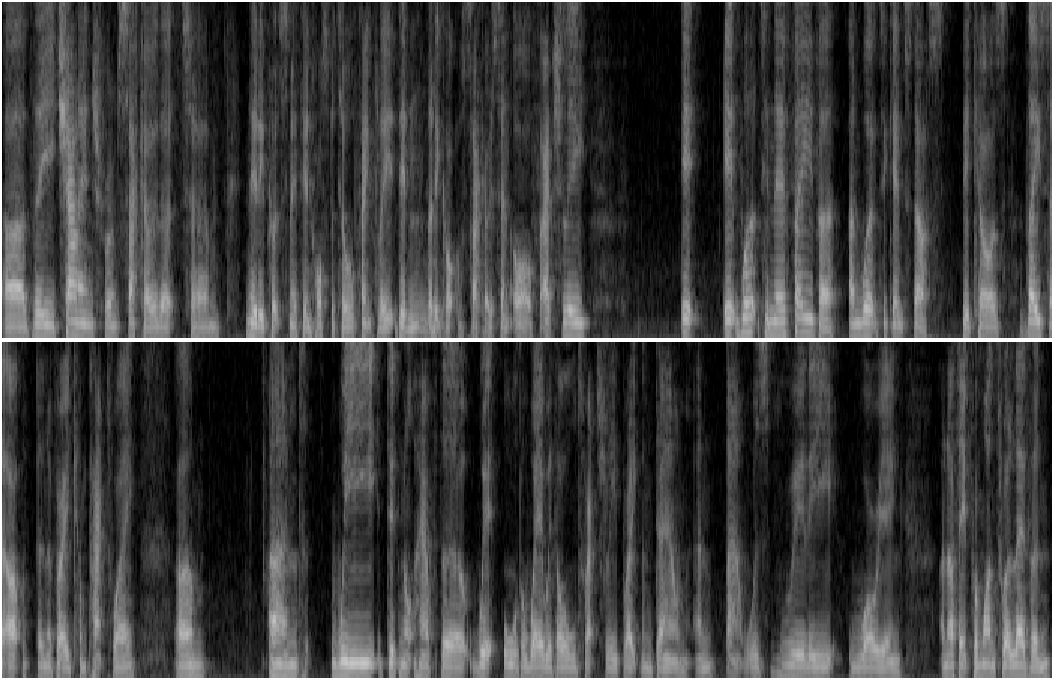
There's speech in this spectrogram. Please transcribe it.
Uh, the challenge from Sakho that um, nearly put Smith in hospital. Thankfully, it didn't, but it mm. got Sakho sent off. Actually, it it worked in their favour and worked against us because they set up in a very compact way, um, and we did not have the wit or the wherewithal to actually break them down, and that was really worrying. And I think from one to eleven,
